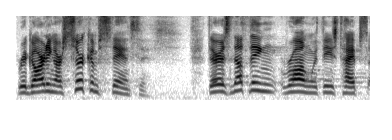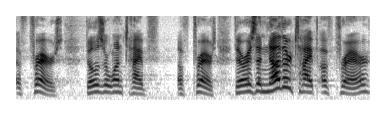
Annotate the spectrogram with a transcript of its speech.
regarding our circumstances. There is nothing wrong with these types of prayers. Those are one type of prayers. There is another type of prayer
